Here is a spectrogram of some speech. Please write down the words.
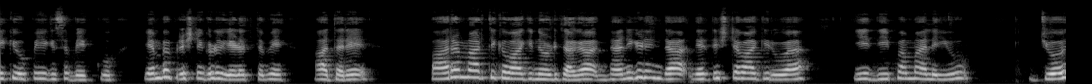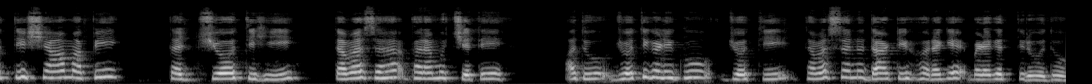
ಏಕೆ ಉಪಯೋಗಿಸಬೇಕು ಎಂಬ ಪ್ರಶ್ನೆಗಳು ಹೇಳುತ್ತವೆ ಆದರೆ ಪಾರಮಾರ್ಥಿಕವಾಗಿ ನೋಡಿದಾಗ ಜ್ಞಾನಿಗಳಿಂದ ನಿರ್ದಿಷ್ಟವಾಗಿರುವ ಈ ದೀಪಮಾಲೆಯು ಜ್ಯೋತಿಷಾಮಪಿ ತಜ್ಜ್ಯೋತಿ ತಮಸಃ ಪರಮುಚ್ಯತೆ. ಅದು ಜ್ಯೋತಿಗಳಿಗೂ ಜ್ಯೋತಿ ತಮಸ್ಸನ್ನು ದಾಟಿ ಹೊರಗೆ ಬೆಳಗುತ್ತಿರುವುದು.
